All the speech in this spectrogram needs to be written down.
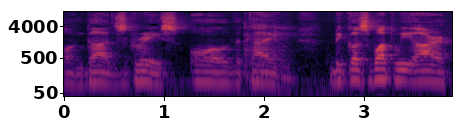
on God's grace all the time because what we are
